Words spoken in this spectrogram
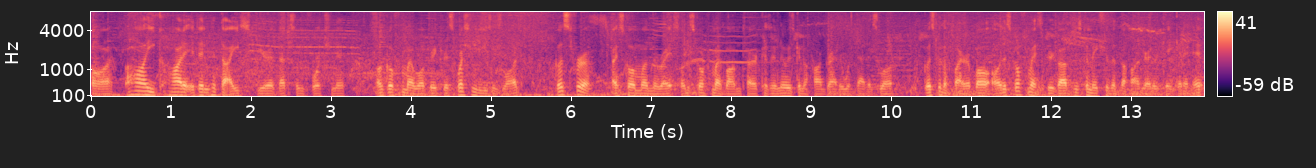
Oh, oh, he caught it. It didn't hit the ice spirit. That's unfortunate. I'll go for my wall breakers. Force him to use his log. Goes for a ice golem on the right, so I'll just go for my bomb tower because I know he's going to hog rider with that as well. Goes for the fireball. I'll just go for my spear gob just to make sure that the hog rider can't get a hit.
